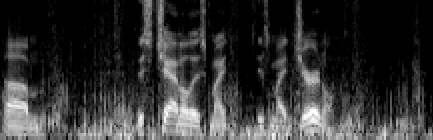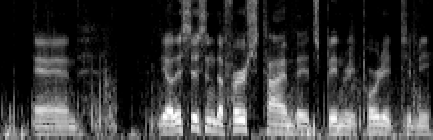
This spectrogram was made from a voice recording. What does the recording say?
um, this channel is my is my journal. And you know this isn't the first time that it's been reported to me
